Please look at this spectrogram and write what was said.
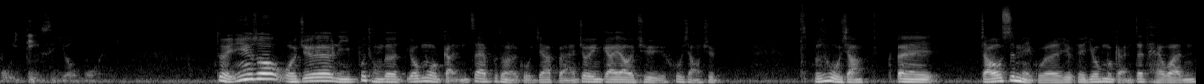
不一定是幽默。对，因为说我觉得你不同的幽默感在不同的国家本来就应该要去互相去，不是互相。呃，假如是美国的的幽默感在台湾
